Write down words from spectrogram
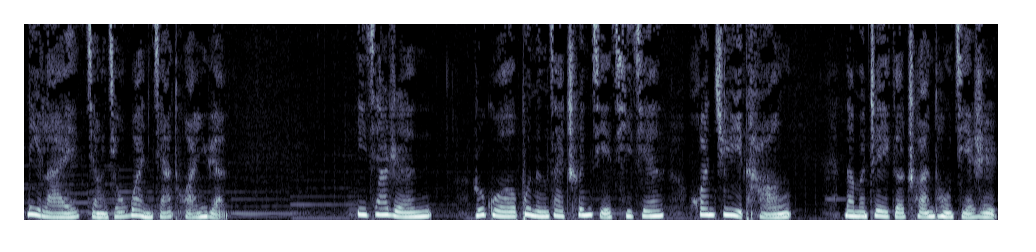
历来讲究万家团圆。一家人如果不能在春节期间欢聚一堂，那么这个传统节日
